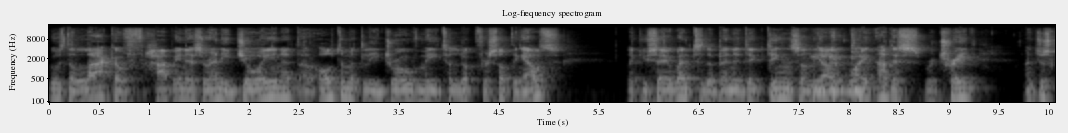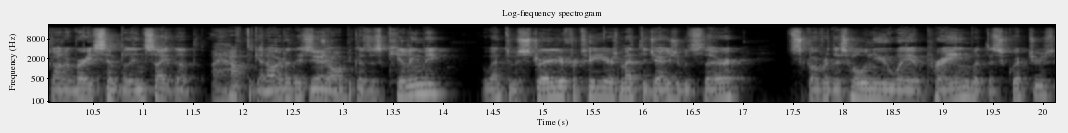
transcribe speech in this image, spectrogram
It was the lack of happiness or any joy in it that ultimately drove me to look for something else. Like you say, I went to the Benedictines on the Isle of Wight, had this retreat, and just got a very simple insight that I have to get out of this Yeah. job because it's killing me. I went to Australia for two years, met the Jesuits there, discovered this whole new way of praying with the scriptures.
